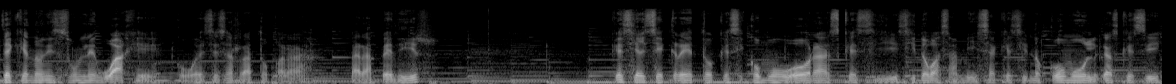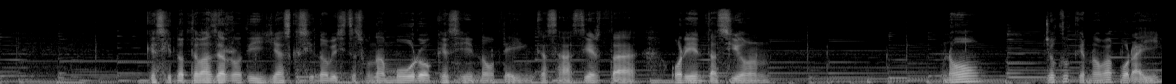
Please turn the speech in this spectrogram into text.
De que no necesitas un lenguaje, como decía hace rato, para, para pedir que si el secreto, que si como oras, que si, si no vas a misa, que si no comulgas, que si que si no te vas de rodillas, que si no visitas un muro, que si no te hincas a cierta orientación. No, yo creo que no va por ahí.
